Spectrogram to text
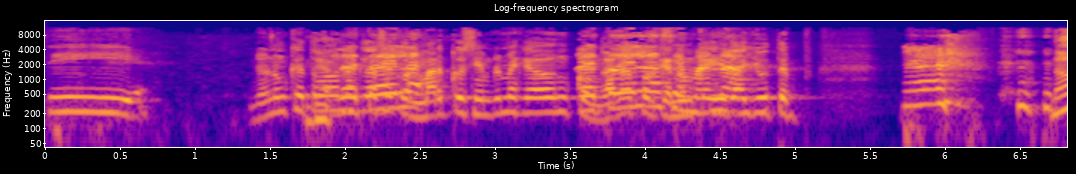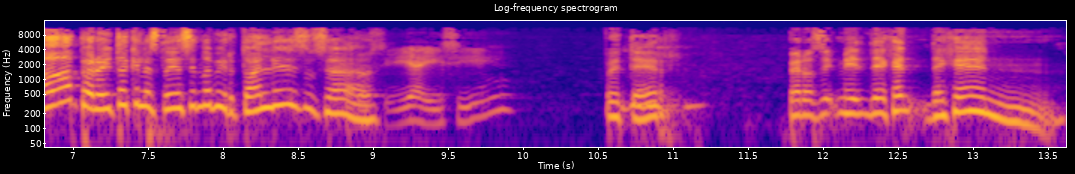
Sí. Yo nunca he tomado una clase con la- Marco, siempre me he quedado con ganas porque nunca he ido a. UTEP. No, pero ahorita que lo estoy haciendo virtuales, o sea, Pues sí, ahí sí. meter. Pero sí, me- dejen, dejen,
